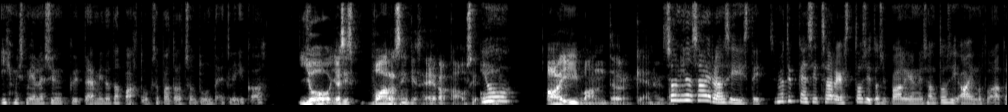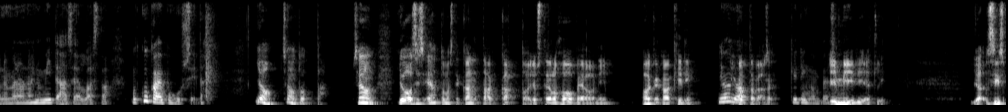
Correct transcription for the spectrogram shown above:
ihmismielen synkkyyttä ja mitä tapahtuu, kun sä patot sun tunteet liikaa. Joo, ja siis varsinkin se eka kausi on Joo, aivan törkeen hyvä. se on ihan sairaan siisti. Siis mä tykkään siitä sarjasta tosi tosi paljon ja se on tosi ainutlaatuinen. Mä en ole nähnyt mitään sellaista, mutta kuka ei puhu siitä. Joo, se on totta. Se on, joo, siis ehdottomasti kannattaa katsoa. Jos teillä on HBO, niin oikeakaan kidding. Joo, joo, kattokaa se Kidding on best. immediately. Ja siis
